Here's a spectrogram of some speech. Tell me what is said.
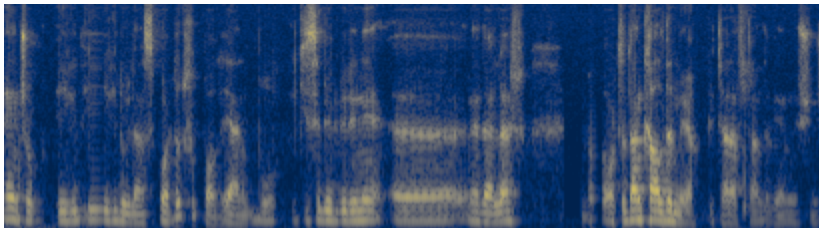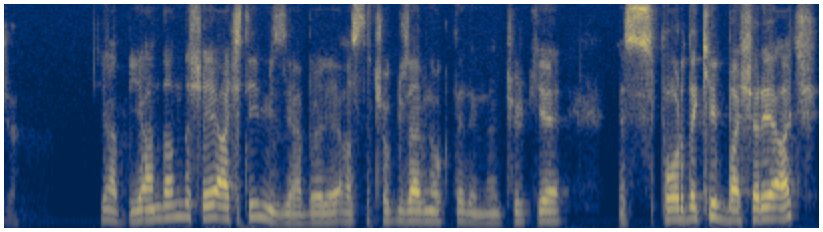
en çok ilgi, ilgi duyulan spor da futbol. Yani bu ikisi birbirini e, ne derler ortadan kaldırmıyor bir taraftan da benim düşüncem. Ya bir yandan da şeye aç değil miyiz ya böyle aslında çok güzel bir nokta dedin. Yani Türkiye spordaki başarıya aç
